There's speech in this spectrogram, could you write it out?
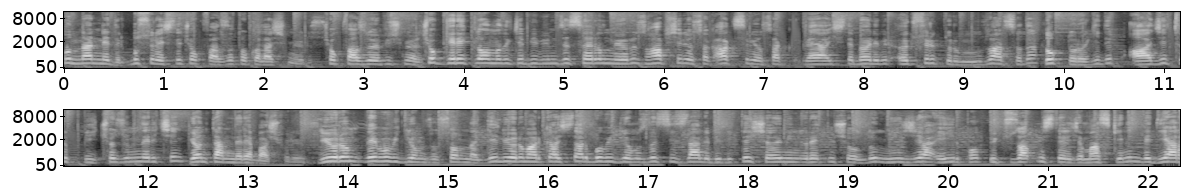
Bunlar nedir? Bu süreçte çok fazla tokalaşmıyoruz. Çok fazla öpüşmüyoruz. Çok gerekli olmadıkça birbirimize sarılmıyoruz. Hapşırıyorsak, aksırıyorsak veya işte böyle bir öksürük durumumuz varsa da doktora gidip acil tıbbi çözümler için yöntemlere başvuruyoruz. Diyorum ve bu videomuzun sonuna geliyorum arkadaşlar. Bu videomuzda sizlerle birlikte Xiaomi'nin üretmiş olduğu Jia AirPod 360 derece maskenin ve diğer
